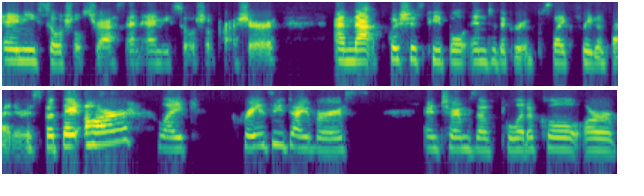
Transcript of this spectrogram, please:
any social stress and any social pressure and that pushes people into the groups like freedom fighters but they are like crazy diverse in terms of political or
